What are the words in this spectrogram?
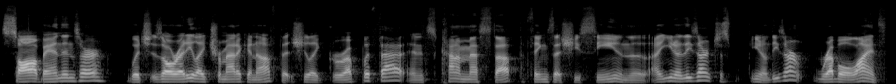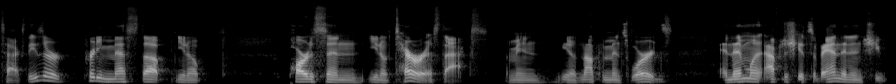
Saw abandons her, which is already like traumatic enough that she like grew up with that and it's kind of messed up the things that she's seen and the you know these aren't just you know these aren't rebel alliance attacks. These are pretty messed up, you know, partisan, you know, terrorist acts. I mean, you know, not to mince words. And then when after she gets abandoned and she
